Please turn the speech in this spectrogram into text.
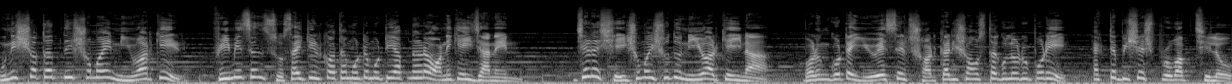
উনিশ শতাব্দীর সময় নিউ ইয়র্কের ফ্রিমেসন সোসাইটির কথা মোটামুটি আপনারা অনেকেই জানেন। যারা সেই সময় শুধু নিউ ইয়র্কেই না, বরং গোটা ইউএস এর সরকারি সংস্থাগুলোর উপরে একটা বিশেষ প্রভাব ছিল।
